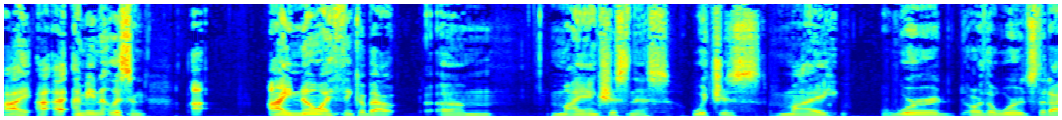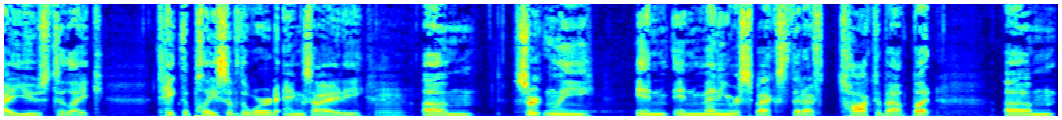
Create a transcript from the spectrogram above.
I, I I mean, listen. I I know. I think about um, my anxiousness, which is my word or the words that I use to like take the place of the word anxiety. Um, certainly in in many respects that I've talked about, but um,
